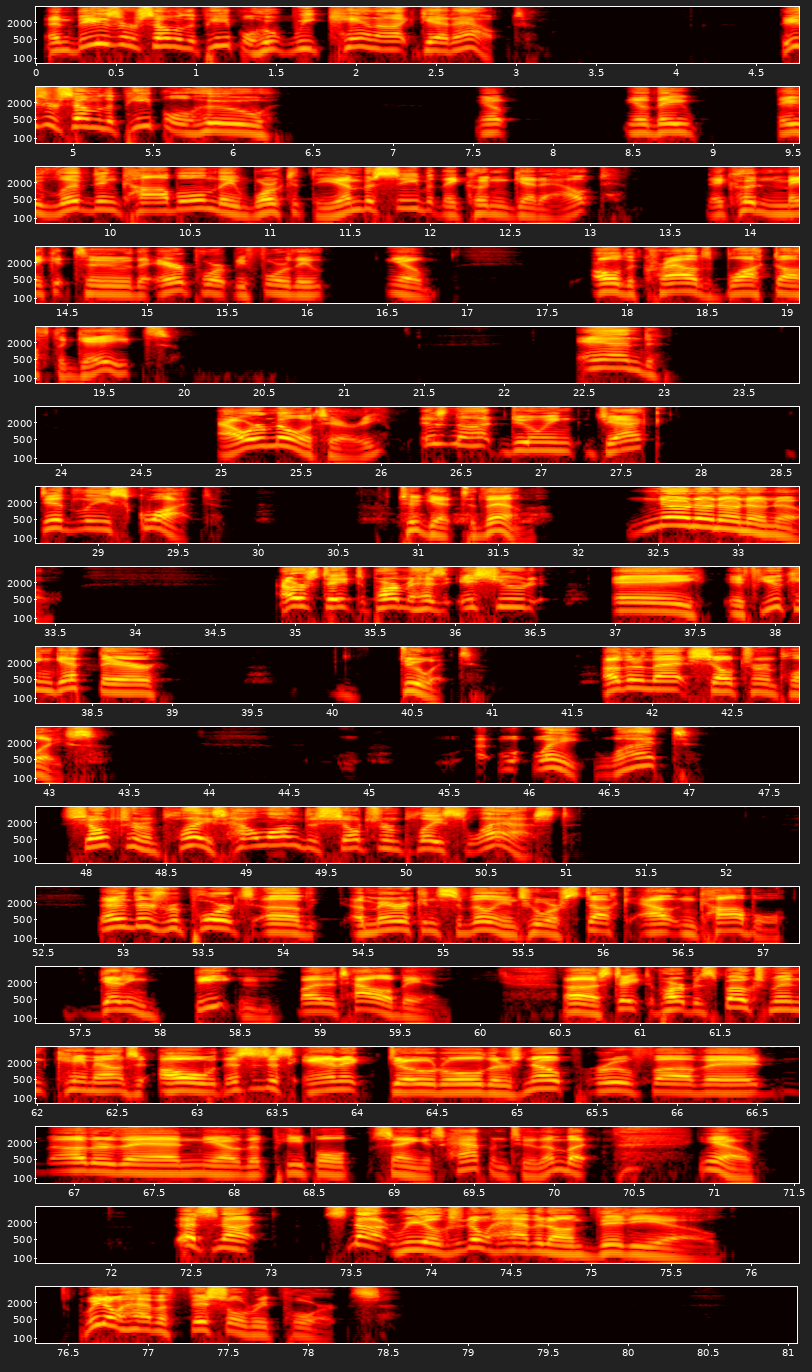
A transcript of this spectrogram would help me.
And these are some of the people who we cannot get out. These are some of the people who, you know, you know, they they lived in Kabul and they worked at the embassy, but they couldn't get out. They couldn't make it to the airport before they, you know, all the crowds blocked off the gates. And our military is not doing jack diddly squat to get to them. No, no, no, no, no. Our State Department has issued a if you can get there, do it. Other than that, shelter in place. Wait, what? Shelter in place? How long does shelter in place last? Then there's reports of American civilians who are stuck out in Kabul getting beaten by the Taliban uh, State Department spokesman came out and said, "Oh, this is just anecdotal. There's no proof of it other than you know the people saying it's happened to them." But you know, that's not it's not real because we don't have it on video. We don't have official reports.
